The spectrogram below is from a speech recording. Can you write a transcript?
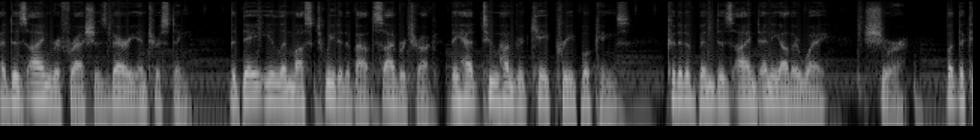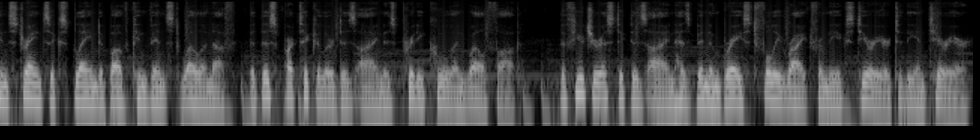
A design refresh is very interesting. The day Elon Musk tweeted about Cybertruck, they had 200k pre-bookings. Could it have been designed any other way? Sure. But the constraints explained above convinced well enough that this particular design is pretty cool and well thought. The futuristic design has been embraced fully right from the exterior to the interior,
